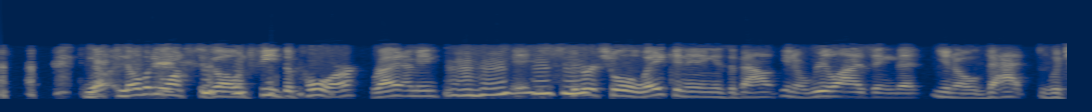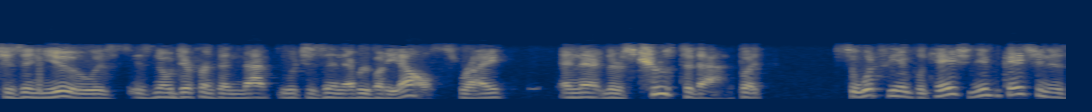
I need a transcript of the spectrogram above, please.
no, nobody wants to go and feed the poor, right? I mean, mm-hmm, it, mm-hmm. spiritual awakening is about you know realizing that you know that which is in you is is no different than that which is in everybody else, right? And there, there's truth to that. But so what's the implication? The implication is,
